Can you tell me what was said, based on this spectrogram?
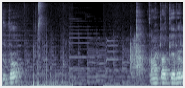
দুটো কানেক্টার কেবল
